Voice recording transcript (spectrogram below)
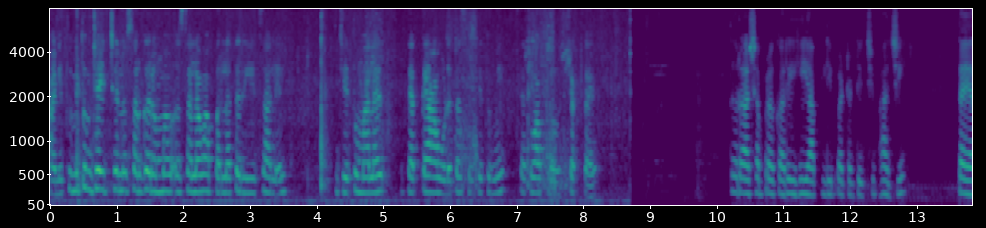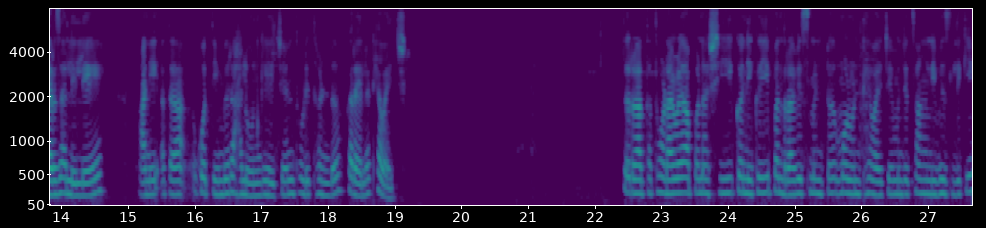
आणि तुम्ही तुमच्या इच्छेनुसार गरम मसाला वापरला तरीही चालेल. जे तुम्हाला त्यात काय आवडत असेल ते तुम्ही त्यात वापरू शकताय. तर अशा प्रकारे ही आपली बटाट्याची भाजी तयार झालेली आहे. आणि आता कोथिंबीर हलवून घ्यायची आणि थोडी थंड करायला ठेवायची. तर आता थोडा वेळ आपण अशी कणिकही पंधरा वीस मिनटं मळून ठेवायचे म्हणजे चांगली भिजली की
